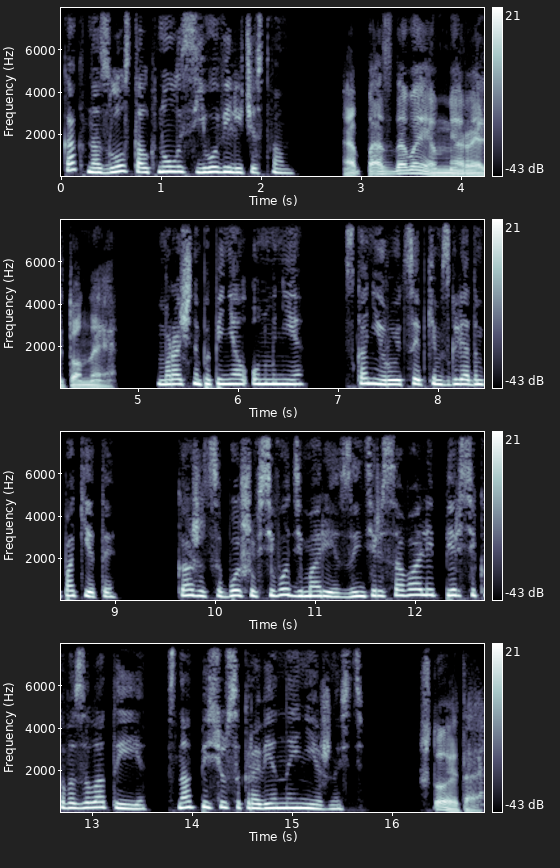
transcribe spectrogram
как назло, столкнулась с его величеством. «Опаздываем, Мирель Тоне», — мрачно попенял он мне, сканируя цепким взглядом пакеты. Кажется, больше всего Демаре заинтересовали персиково-золотые с надписью «Сокровенная нежность». «Что это?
